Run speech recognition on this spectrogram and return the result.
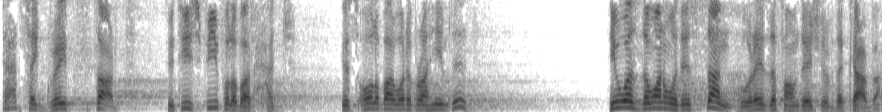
That's a great start to teach people about Hajj. It's all about what Ibrahim did. He was the one with his son who raised the foundation of the Kaaba.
